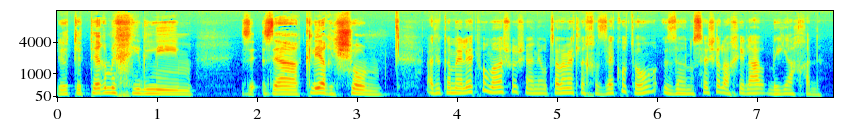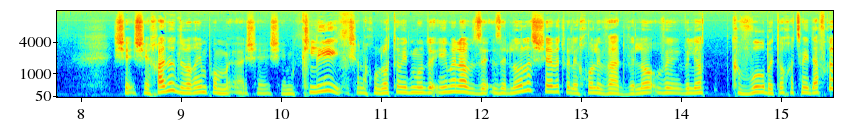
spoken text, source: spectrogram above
להיות יותר מכילים. זה, זה הכלי הראשון. את גם העלית פה משהו שאני רוצה באמת לחזק אותו, זה הנושא של האכילה ביחד. ש, שאחד הדברים פה, ש, שהם כלי שאנחנו לא תמיד מודעים אליו, זה, זה לא לשבת ולאכול לבד, ולא, ו, ולהיות קבור בתוך עצמי. דווקא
